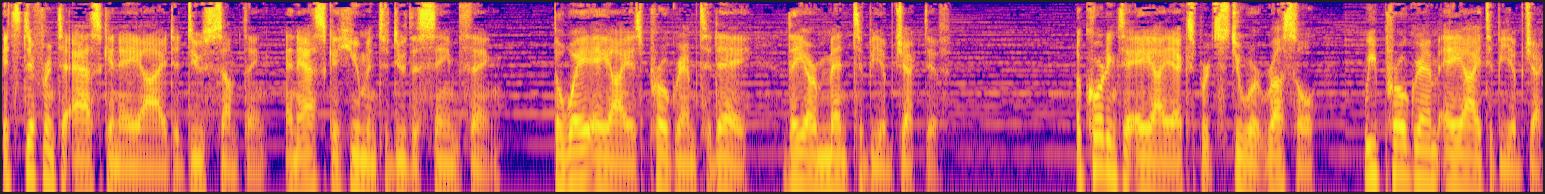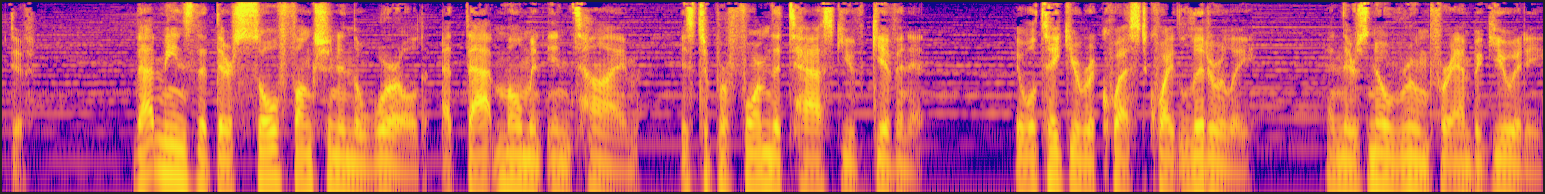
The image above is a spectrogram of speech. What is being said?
It's different to ask an AI to do something and ask a human to do the same thing. The way AI is programmed today, they are meant to be objective. According to AI expert Stuart Russell, we program AI to be objective. That means that their sole function in the world at that moment in time is to perform the task you've given it. It will take your request quite literally, and there's no room for ambiguity.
